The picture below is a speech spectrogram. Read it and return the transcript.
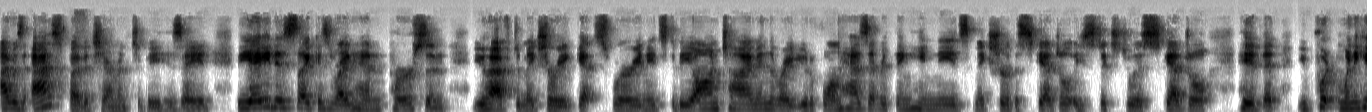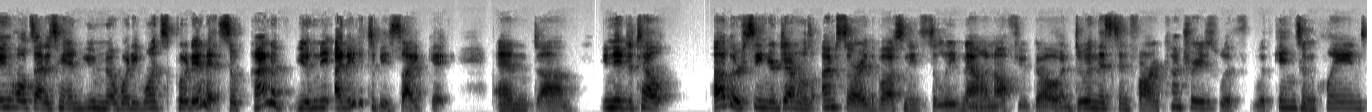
I was asked by the chairman to be his aide. The aide is like his right hand person. You have to make sure he gets where he needs to be on time in the right uniform, has everything he needs, make sure the schedule he sticks to his schedule. He, that you put when he holds out his hand, you know what he wants put in it. So kind of you need I needed to be psychic, and um, you need to tell other senior generals i'm sorry the boss needs to leave now and off you go. And doing this in foreign countries with with kings and queens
